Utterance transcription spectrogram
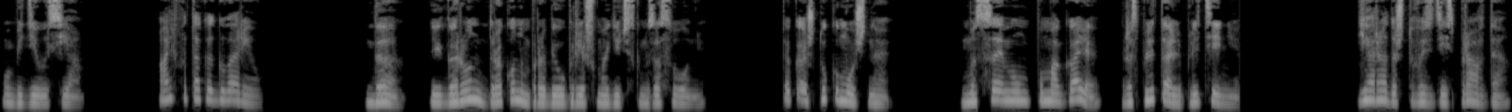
убедилась я. Альфа так и говорил. Да, и Гарон драконом пробил брешь в магическом заслоне. Такая штука мощная. Мы с Саймом помогали, расплетали плетение. Я рада, что вы здесь, правда.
